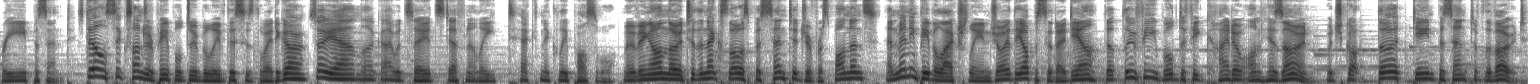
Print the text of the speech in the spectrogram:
3%. Still, 600 people do believe this is the way to go, so yeah, look, I would say it's definitely technically possible. Moving on though to the next lowest percentage of respondents, and many people actually enjoyed the opposite idea that Luffy will defeat Kaido on his own, which got 13% of the vote.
